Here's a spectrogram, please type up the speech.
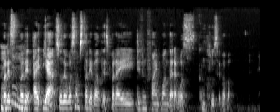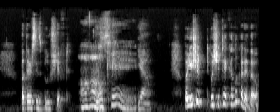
but it's but it, I, yeah so there was some study about this but i didn't find one that I was conclusive about but there's this blue shift uh-huh. okay Yeah. But you should we should take a look at it though.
